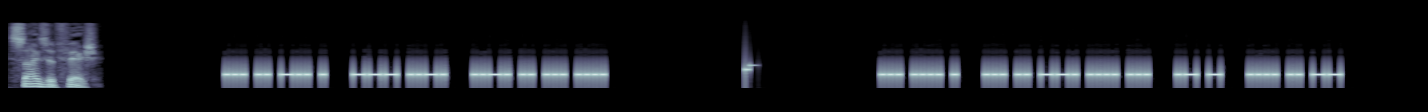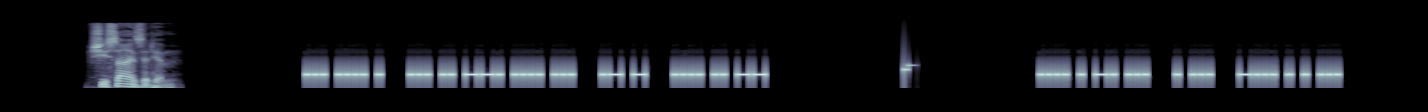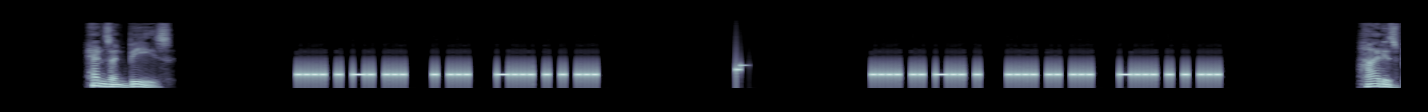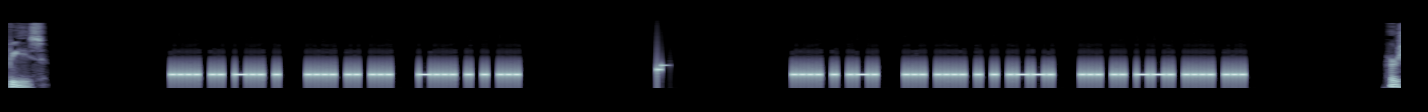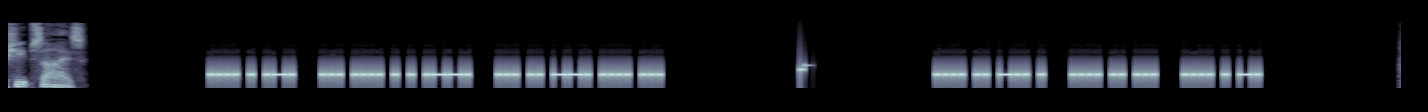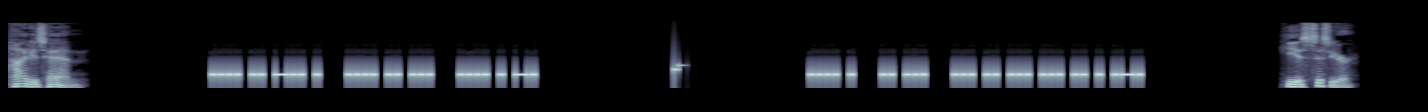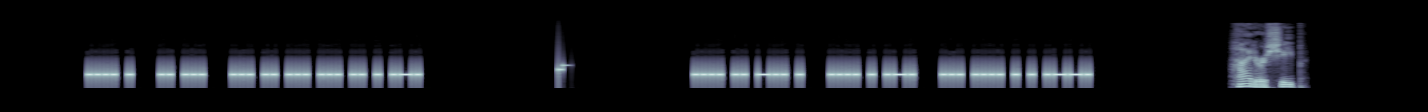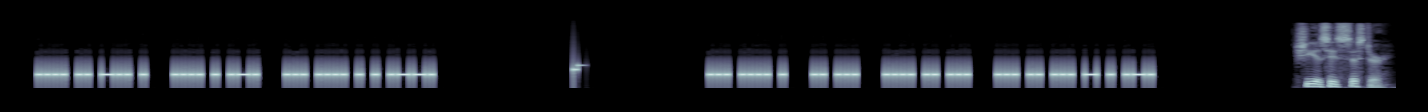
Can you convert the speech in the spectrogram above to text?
Size of fish. She sighs at him. Hens and bees. Hide his bees. Her sheep sighs. Hide his hen. He is sissier. Hide her sheep. She is his sister.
